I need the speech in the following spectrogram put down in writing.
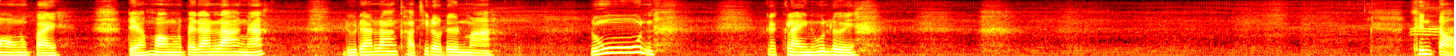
มองลงไป เดี๋ยวมองลงไปด้านล่างนะ ดูด้านล่างค่ะที่เราเดินมา นู้นไกลๆนู้นเลยขึ้นต่อ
